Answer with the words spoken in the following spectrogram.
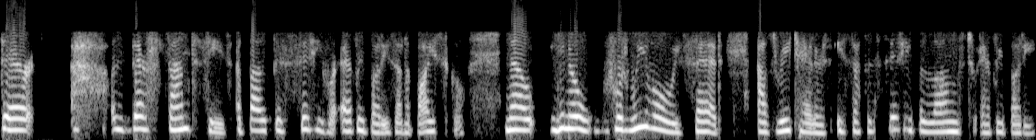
their their fantasies about this city where everybody's on a bicycle. Now, you know, what we've always said as retailers is that the city belongs to everybody.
